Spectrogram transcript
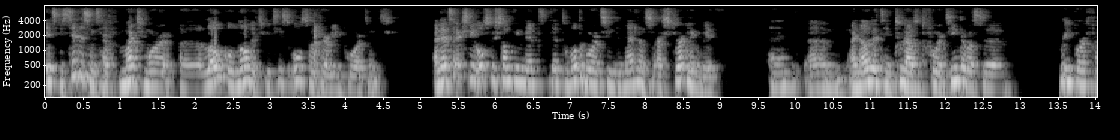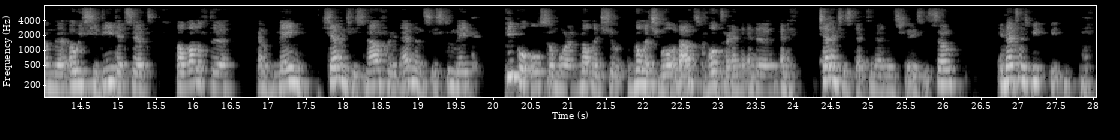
it's the citizens have much more uh, local knowledge, which is also very important. And that's actually also something that, that the water boards in the Netherlands are struggling with. And um, I know that in 2014 there was a report from the OECD that said, well, one of the kind of main challenges now for the Netherlands is to make people also more knowledge, knowledgeable about water and, and, the, and the challenges that the Netherlands faces. So in that sense, we, we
